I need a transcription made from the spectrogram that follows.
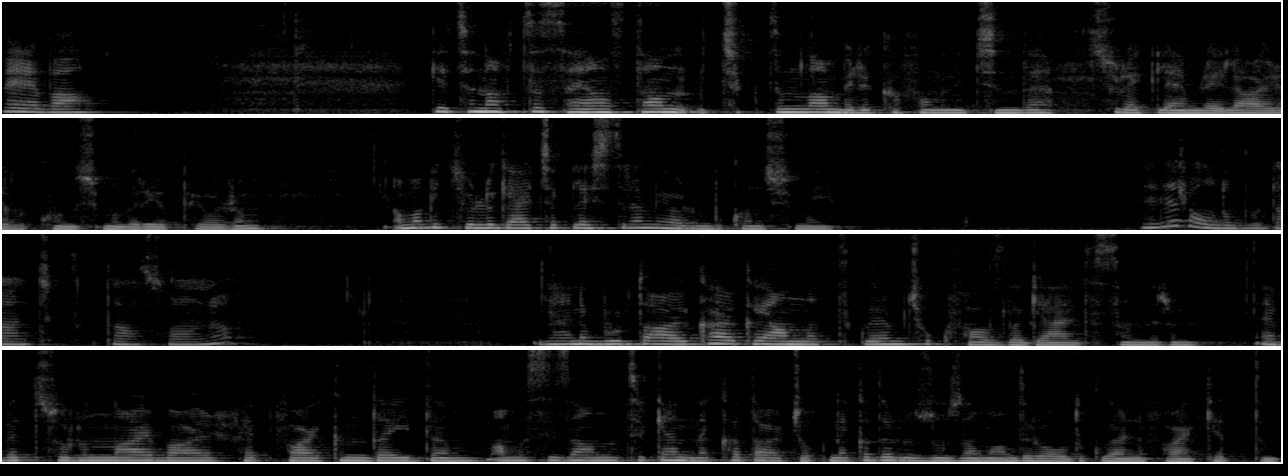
Merhaba. Geçen hafta seanstan çıktığımdan beri kafamın içinde sürekli Emre ile ayrılık konuşmaları yapıyorum. Ama bir türlü gerçekleştiremiyorum bu konuşmayı. Neler oldu buradan çıktıktan sonra? Yani burada arka arkaya anlattıklarım çok fazla geldi sanırım. Evet sorunlar var, hep farkındaydım ama size anlatırken ne kadar çok, ne kadar uzun zamandır olduklarını fark ettim.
